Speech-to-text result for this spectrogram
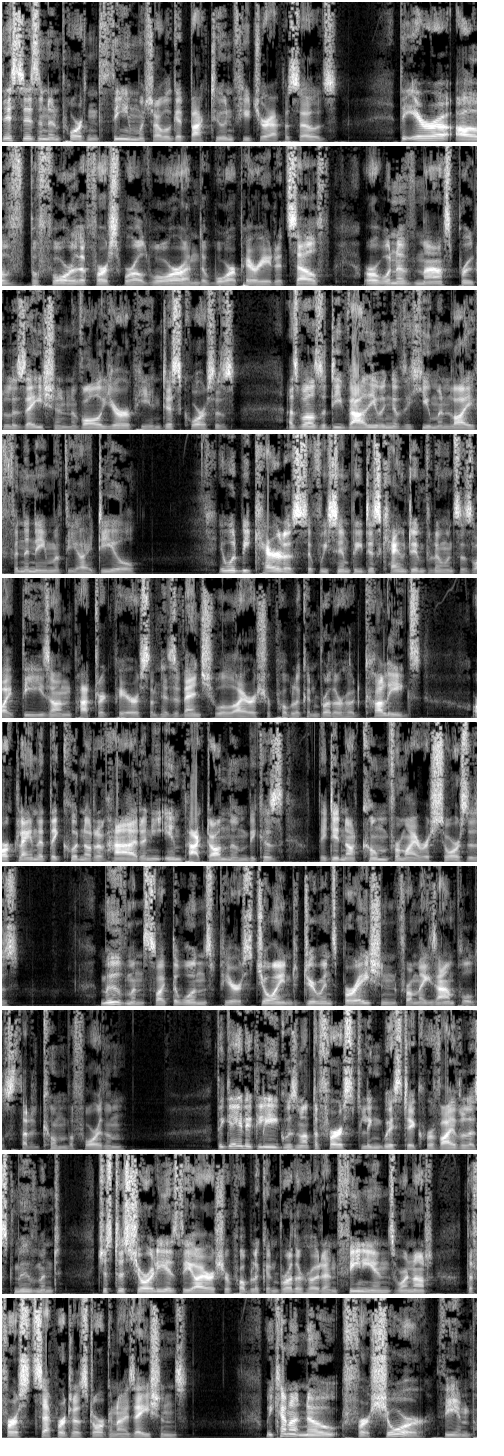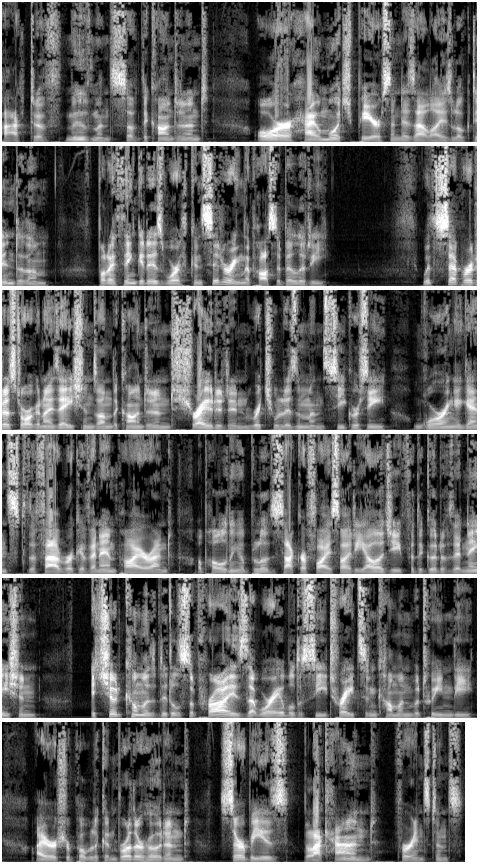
This is an important theme which I will get back to in future episodes. The era of before the First World War and the war period itself were one of mass brutalization of all European discourses, as well as a devaluing of the human life in the name of the ideal. It would be careless if we simply discount influences like these on Patrick Pearse and his eventual Irish Republican Brotherhood colleagues, or claim that they could not have had any impact on them because they did not come from Irish sources. Movements like the ones Pearse joined drew inspiration from examples that had come before them. The Gaelic League was not the first linguistic revivalist movement, just as surely as the Irish Republican Brotherhood and Fenians were not the first separatist organisations. We cannot know for sure the impact of movements of the continent or how much Pearse and his allies looked into them, but I think it is worth considering the possibility. With separatist organisations on the continent shrouded in ritualism and secrecy, warring against the fabric of an empire and upholding a blood sacrifice ideology for the good of the nation, it should come as little surprise that we're able to see traits in common between the Irish Republican Brotherhood and Serbia's Black Hand, for instance.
